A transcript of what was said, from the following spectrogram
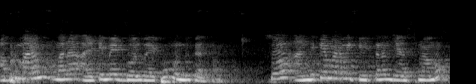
అప్పుడు మనం మన అల్టిమేట్ గోల్ వైపు ముందుకు వెళ్తాం సో అందుకే మనం ఈ కీర్తనం చేస్తున్నాము.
